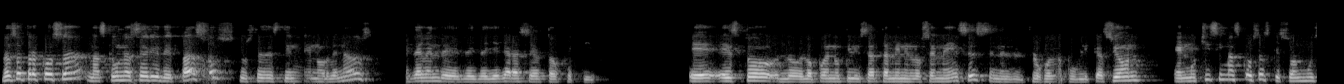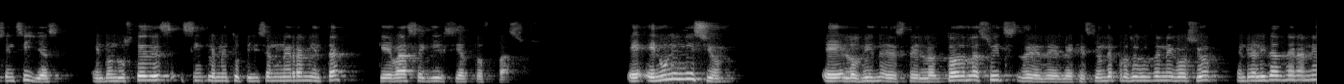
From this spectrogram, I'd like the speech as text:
No es otra cosa más que una serie de pasos que ustedes tienen ordenados que deben de, llegar a cierto objetivo. Eh, esto lo, lo, pueden utilizar también en los MS, en el flujo de publicación, en muchísimas cosas que son muy sencillas, en donde ustedes simplemente utilizan una herramienta que va a seguir ciertos pasos. Eh, en un inicio, eh, este, todas las suites de, gestión de procesos de negocio en realidad eran,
